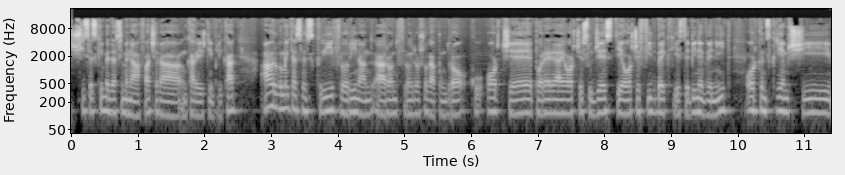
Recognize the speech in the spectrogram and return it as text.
și să schimbe de asemenea afacerea în care ești implicat, am rugămintea să scrii Florin arond floriroșoga.ro cu orice părere ai, orice sugestie, orice feedback este binevenit, oricând scriem și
